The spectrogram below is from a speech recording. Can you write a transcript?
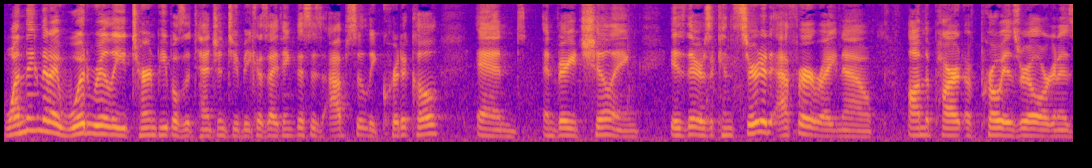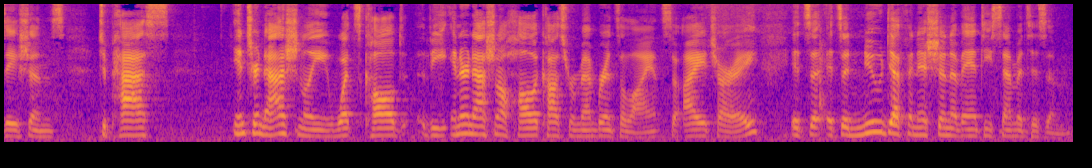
One thing that I would really turn people's attention to because I think this is absolutely critical and and very chilling is there's a concerted effort right now on the part of pro-Israel organizations to pass internationally what's called the International Holocaust Remembrance Alliance, so IHRA. It's a it's a new definition of anti-Semitism.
